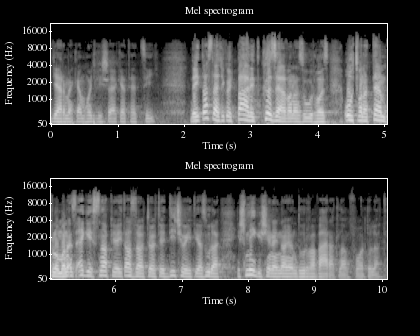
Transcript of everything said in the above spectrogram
gyermekem, hogy viselkedhetsz így. De itt azt látjuk, hogy Pál itt közel van az Úrhoz, ott van a templomban, az egész napjait azzal tölti, hogy dicsőíti az Urat, és mégis jön egy nagyon durva, váratlan fordulat.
